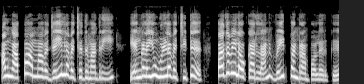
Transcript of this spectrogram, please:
அவங்க அப்பா அம்மாவை ஜெயில வச்சது மாதிரி எங்களையும் உள்ள வச்சிட்டு பதவியில உட்காரலான்னு வெயிட் பண்றான் போல இருக்கு.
